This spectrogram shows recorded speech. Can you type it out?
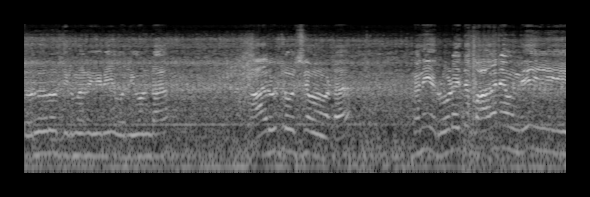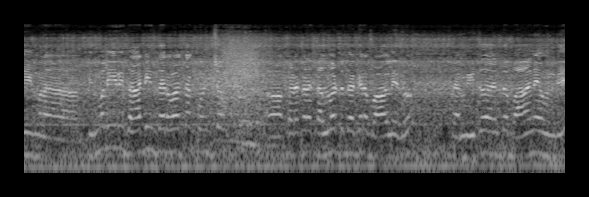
తొర్రూరు తిరుమలగిరి ఒలిగొండ ఆ రూట్లో వచ్చినాం అనమాట కానీ రోడ్ అయితే బాగానే ఉంది. ఈ మన తిరుమలగిరి దాటిన తర్వాత కొంచెం అక్కడక్కడ కల్వర్టు దగ్గర బాగలేదు. మిగతా అంతా బాగానే ఉంది.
